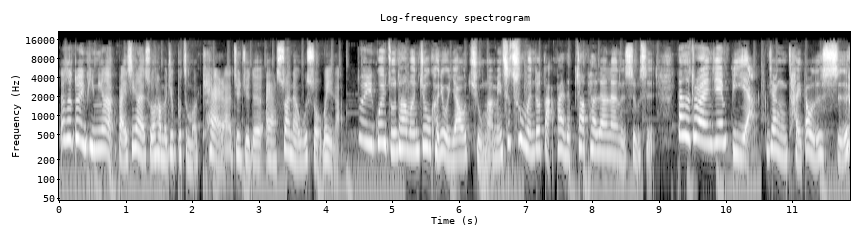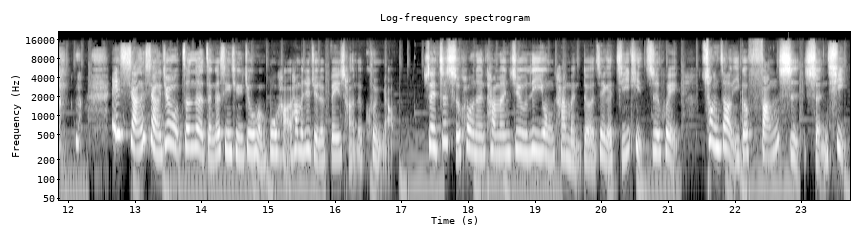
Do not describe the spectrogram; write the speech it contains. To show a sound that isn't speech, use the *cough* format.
但是对于平民啊百姓来说，他们就不怎么 care 了，就觉得哎呀算了，无所谓啦。对于贵族，他们就很有要求嘛，每次出门都打扮的漂漂亮亮的，是不是？但是突然间，比呀这样踩到了屎，*laughs* 一想想就真的整个心情就很不好，他们就觉得非常的困扰。所以这时候呢，他们就利用他们的这个集体智慧，创造一个防屎神器。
